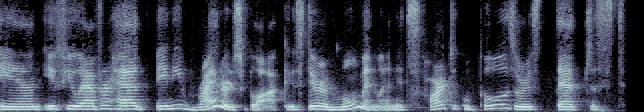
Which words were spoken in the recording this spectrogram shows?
and if you ever had any writer's block. Is there a moment when it's hard to compose, or is that just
